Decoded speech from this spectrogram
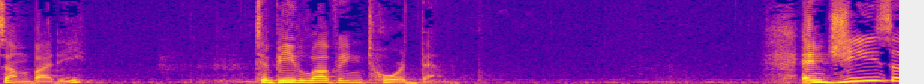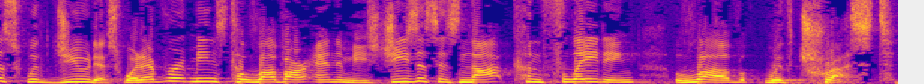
somebody to be loving toward them. And Jesus with Judas, whatever it means to love our enemies, Jesus is not conflating love with trust.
